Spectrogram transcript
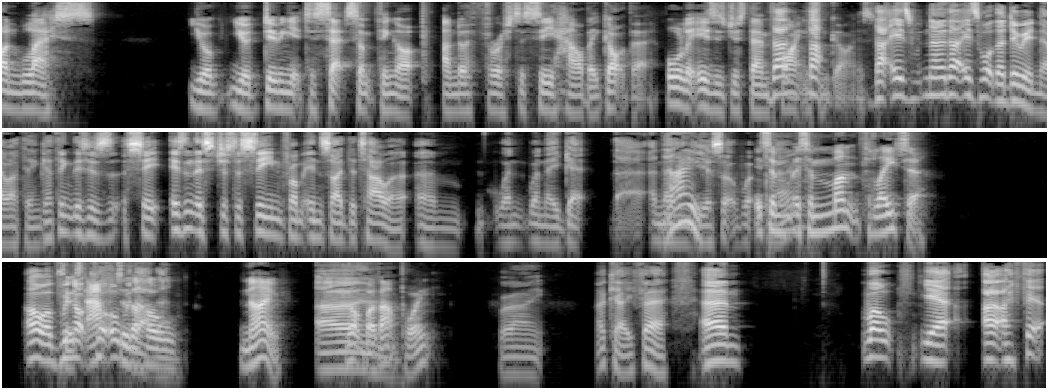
unless you're you're doing it to set something up and uh, for us to see how they got there. All it is is just them That- fighting that- some guys. That is no, that is what they're doing though. I think. I think this is a se- isn't this just a scene from inside the tower? Um, when when they get there, and then No. you're sort of it's a it's a month later. oh, have So we not caught up with the that whole. then? No, not by that point. Right. Okay. Fair. Um. Well, yeah. I, I feel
